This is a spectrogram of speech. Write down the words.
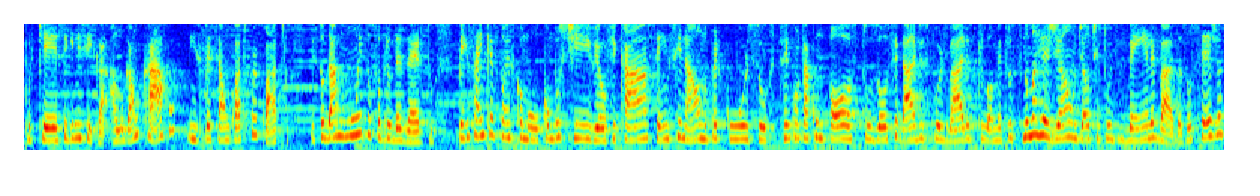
porque significa alugar um carro, em especial um 4x4, estudar muito sobre o deserto, pensar em questões como combustível, ficar sem sinal no percurso, sem contar com postos ou cidades por vários quilômetros, numa região de altitudes bem elevadas, ou seja,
